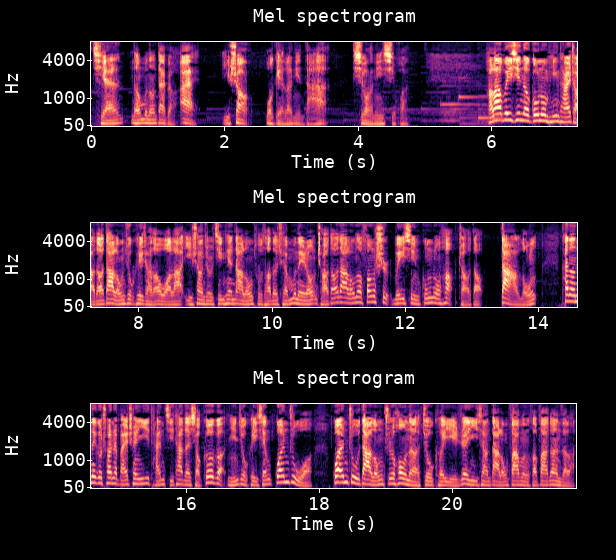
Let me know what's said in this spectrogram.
钱能不能代表爱？以上我给了您答案，希望您喜欢。好了，微信的公众平台找到大龙就可以找到我了。以上就是今天大龙吐槽的全部内容。找到大龙的方式：微信公众号找到大龙。看到那个穿着白衬衣弹吉他的小哥哥，您就可以先关注我。关注大龙之后呢，就可以任意向大龙发问和发段子了。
